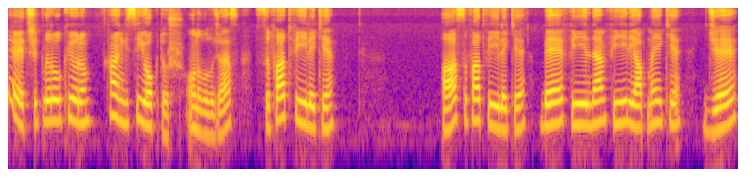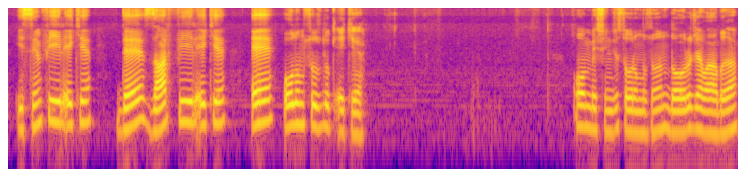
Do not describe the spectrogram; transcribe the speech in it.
Evet şıkları okuyorum. Hangisi yoktur? Onu bulacağız. Sıfat fiil eki. A. Sıfat fiil eki. B. Fiilden fiil yapma eki. C. isim fiil eki. D. Zarf fiil eki. E. Olumsuzluk eki. 15. sorumuzun doğru cevabı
